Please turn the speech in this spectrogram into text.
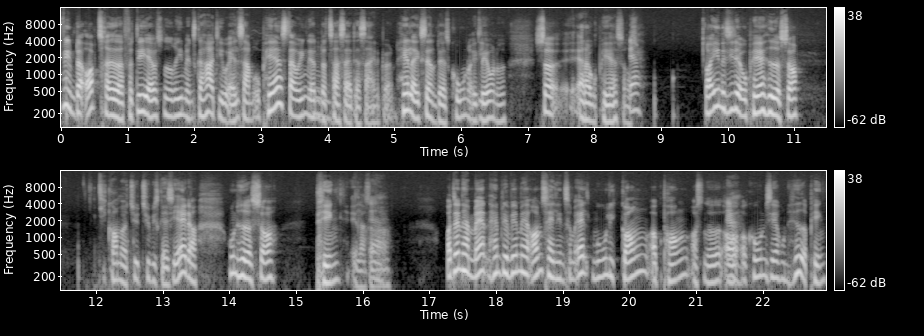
film, der optræder, for det er jo sådan noget rige mennesker, har de jo alle sammen au pairs. Der er jo ingen af dem, der tager sig af deres egne børn. Heller ikke selvom deres koner ikke laver noget. Så er der au pairs også. Ja, Og en af de der au pair hedder så, de kommer ty- typisk asiater, hun hedder så Ping, eller sådan Ja. noget. Og den her mand, han bliver ved med at omtale hende som alt muligt, gong og pong og sådan noget, og, Ja. og konen siger, at hun hedder Ping.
